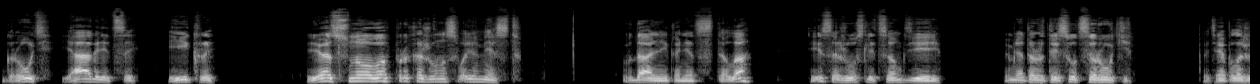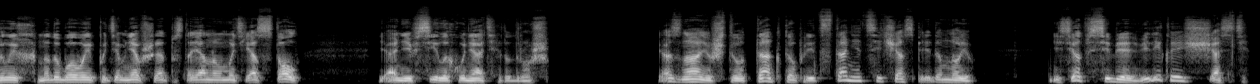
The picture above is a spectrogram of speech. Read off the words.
грудь, ягодицы, икры. Я снова прохожу на свое место. В дальний конец стола и сажусь лицом к двери. У меня тоже трясутся руки, хотя я положил их на дубовый, потемневший от постоянного мытья стол — я не в силах унять эту дрожь. Я знаю, что та, кто предстанет сейчас передо мною, несет в себе великое счастье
